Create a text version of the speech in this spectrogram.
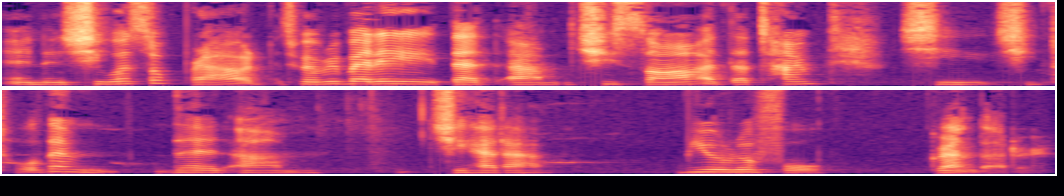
and she was so proud to everybody that um, she saw at that time. She she told them that um, she had a beautiful granddaughter.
